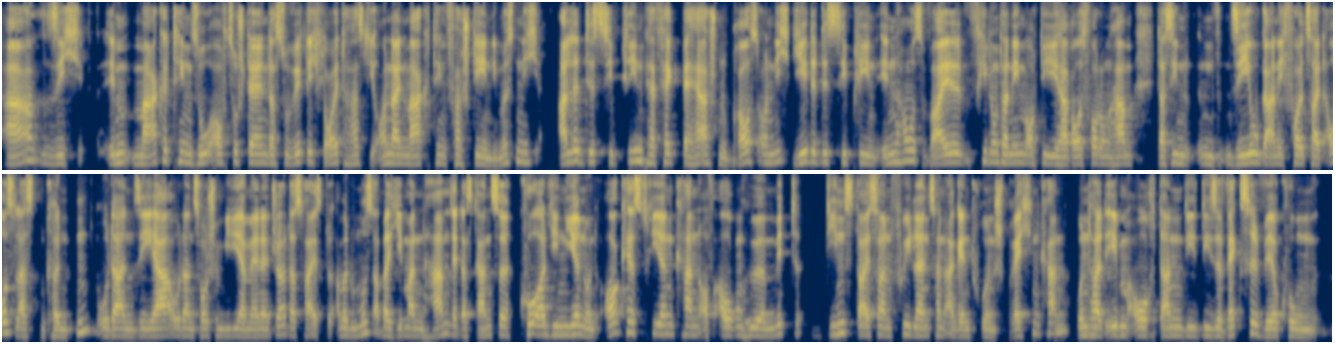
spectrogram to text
A, sich im Marketing so aufzustellen, dass du wirklich Leute hast, die Online-Marketing verstehen. Die müssen nicht alle Disziplinen perfekt beherrschen. Du brauchst auch nicht jede Disziplin in-house, weil viele Unternehmen auch die Herausforderung haben, dass sie ein SEO gar nicht Vollzeit auslasten könnten oder ein SEA oder ein Social Media Manager. Das heißt, aber du musst aber jemanden haben, der das Ganze koordinieren und orchestrieren kann, auf Augenhöhe mit Dienstleistern, Freelancern, Agenturen sprechen kann und halt eben auch dann die, diese Wechselwirkung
